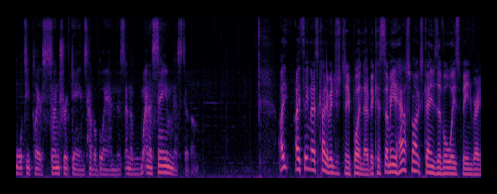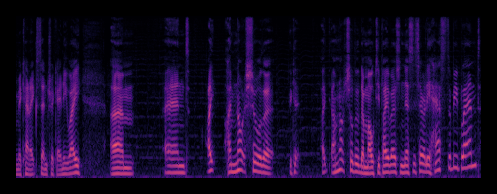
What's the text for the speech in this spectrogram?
multiplayer centric games have a blandness and a, and a sameness to them. I, I think that's kind of interesting point though because I mean Housemarque's games have always been very mechanic centric anyway, um, and I I'm not sure that I, I'm not sure that the multiplayer version necessarily has to be bland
